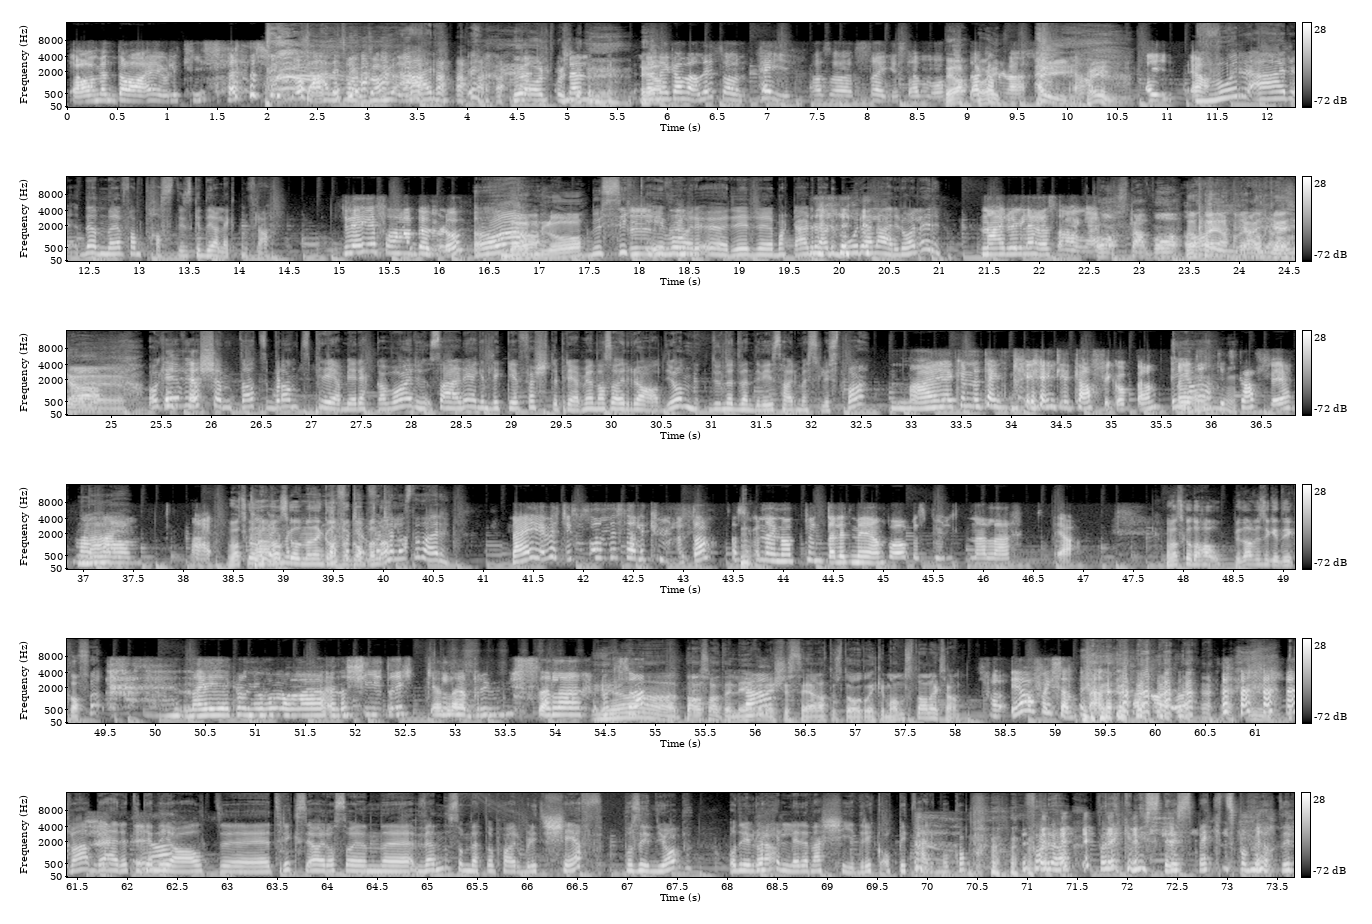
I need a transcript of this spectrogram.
Ja, men da er jo litt krise. Du hva du er? Men, men Ja. jeg kan være litt sånn hei, altså streng i stemmen. Ja, da kan jeg være Hei! Hei! hei. Ja. Hvor er denne fantastiske dialekten fra? Du, jeg er fra Bømlo. Åh, Bømlo. musikk i våre ører, Marte. Er det der du bor og er lærer òg, eller? Nei, du, er glad i Stavanger. Å! Å, ja, Ja, okay. ja, ja. Ok, Vi har skjønt at blant premierekka vår så er det egentlig ikke førstepremien, altså radioen, du nødvendigvis har mest lyst på. Nei, jeg kunne tenkt meg egentlig kaffekoppen. Og jeg drikker ikke kaffe. Men Nei. um, nei. Hva skal, du, hva skal du med den kaffekoppen, da? fortell oss det der. nei, jeg vet ikke. Sånn det ser litt kul ut, da. Og så kunne jeg nå pynta litt med den på arbeidspulten, eller ja. Hva skal du ha oppi da, hvis du ikke drikker kaffe? Nei, jeg kan jo ha energidrikk eller brus eller noe sånt. Bare sånn at elevene Ja. ikke ser at du står og drikker Monster. liksom. For, ja, for eksempel. Vet du hva? Det er et genialt uh, triks. Jeg har også en uh, venn som nettopp har blitt sjef på sin jobb. Og driver og Ja. heller energidrikk oppi termokopp for å, for å ikke miste respekt på møter.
